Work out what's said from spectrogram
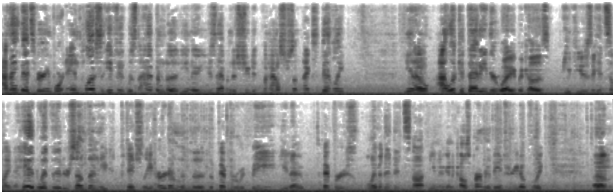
I think that's very important. And plus, if it was to happen to, you know, you just happen to shoot it in the house or something accidentally, you know, I look at that either way because if you hit somebody in the head with it or something, you could potentially hurt them, and the, the pepper would be, you know, the pepper is limited. It's not, you know, going to cause permanent injury, hopefully. Um,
